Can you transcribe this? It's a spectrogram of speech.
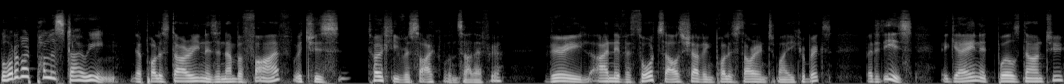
But what about polystyrene? Now, polystyrene is a number five, which is totally recyclable in South Africa. Very, I never thought so. I was shoving polystyrene into my ecobricks, but it is. Again, it boils down to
